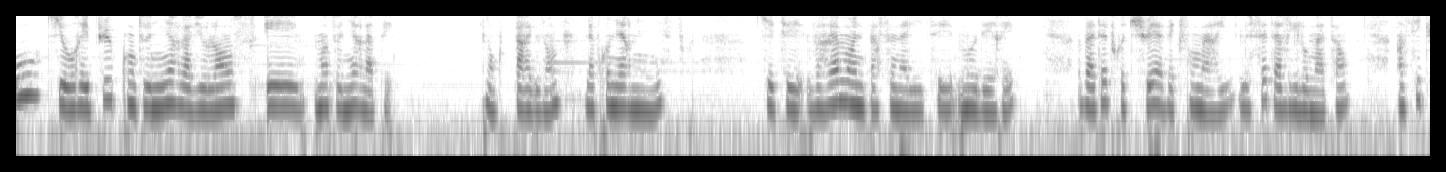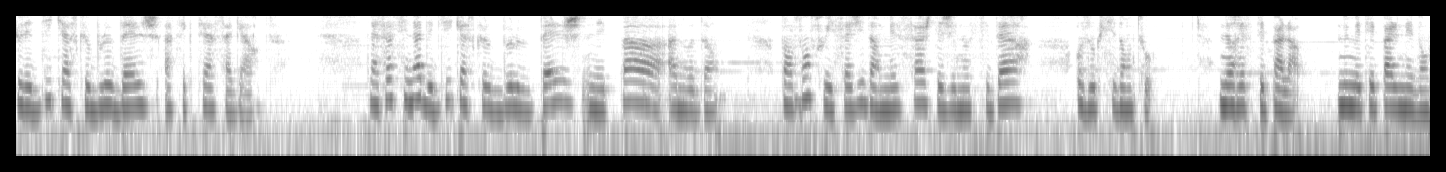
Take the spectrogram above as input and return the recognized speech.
ou qui auraient pu contenir la violence et maintenir la paix. Donc par exemple, la première ministre, qui était vraiment une personnalité modérée, va être tuée avec son mari le 7 avril au matin, ainsi que les dix casques bleus belges affectés à sa garde. L'assassinat des dix casques bleus belges n'est pas anodin, dans le sens où il s'agit d'un message des génocidaires aux Occidentaux. Ne restez pas là, ne mettez pas le nez dans,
